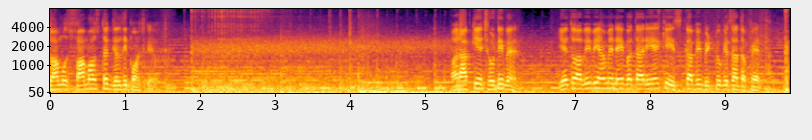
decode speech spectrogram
तो हम उस फार्म हाउस तक जल्दी पहुँच गए होते। और आपकी ये छोटी बहन ये तो अभी भी हमें नहीं बता रही है कि इसका भी बिट्टू के साथ अफेयर था।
